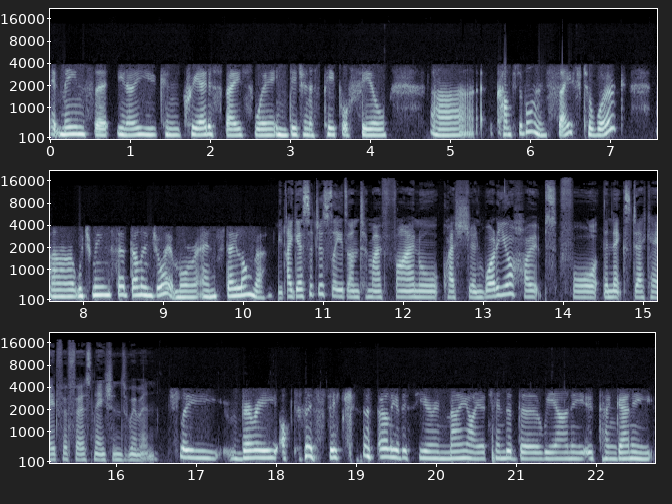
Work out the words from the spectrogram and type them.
It means that, you know, you can create a space where Indigenous people feel uh, comfortable and safe to work, uh, which means that they'll enjoy it more and stay longer. I guess it just leads on to my final question. What are your hopes for the next decade for First Nations women? Actually, very optimistic. Earlier this year in May, I attended the Wiyi Yani U Thangani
